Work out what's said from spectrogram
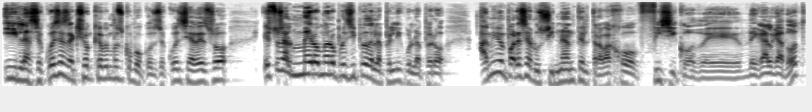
Y las secuencias de acción que vemos como consecuencia de eso, esto es al mero, mero principio de la película, pero a mí me parece alucinante el trabajo físico de, de Gal Gadot.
